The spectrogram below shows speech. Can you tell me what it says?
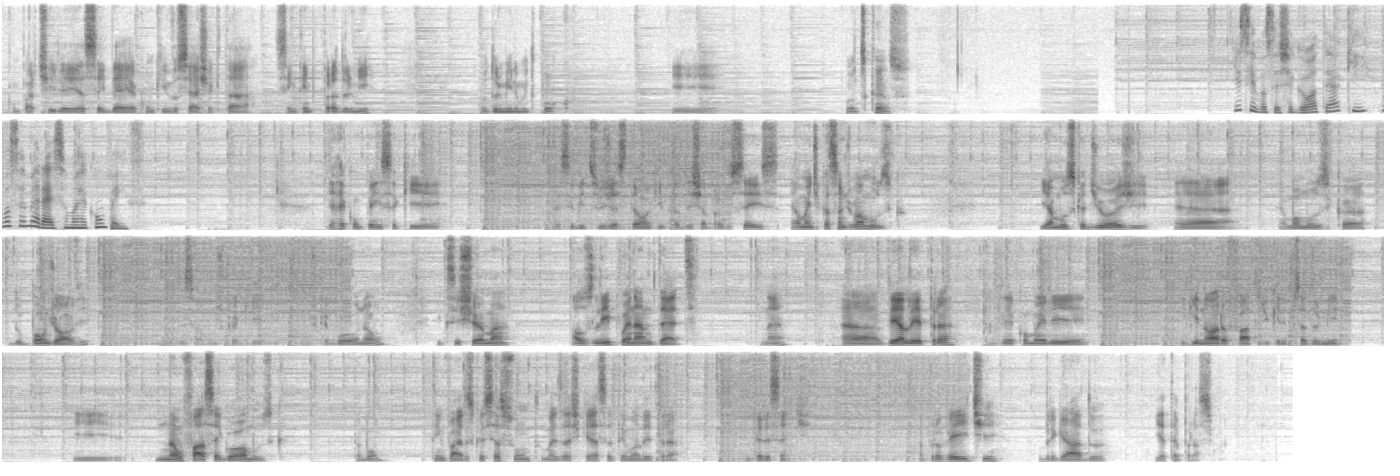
compartilha aí essa ideia com quem você acha que está sem tempo para dormir ou dormindo muito pouco. E bom descanso. E se você chegou até aqui, você merece uma recompensa. E a recompensa que recebi de sugestão aqui para deixar para vocês é uma indicação de uma música. E a música de hoje é é uma música do Bon Jovi. Vou ver se é uma música aqui acho que é boa ou não. E que se chama I'll Sleep When I'm Dead. Né? Uh, vê a letra, vê como ele ignora o fato de que ele precisa dormir. E não faça igual a música. Tá bom? Tem vários com esse assunto, mas acho que essa tem uma letra interessante. Aproveite, obrigado e até a próxima.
